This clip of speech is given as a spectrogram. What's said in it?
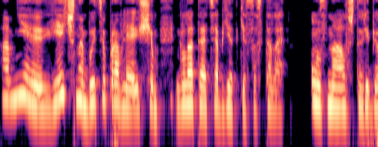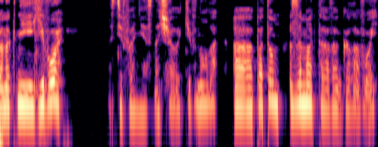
а мне вечно быть управляющим, глотать объедки со стола. Узнал, что ребенок не его. Стефания сначала кивнула, а потом замотала головой.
